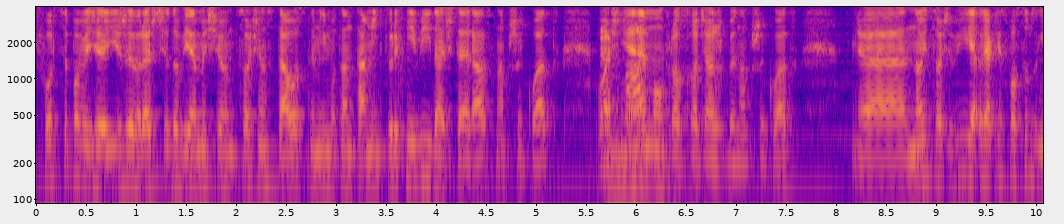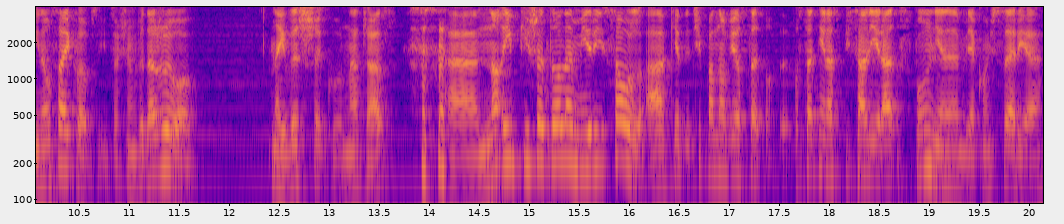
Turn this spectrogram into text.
Twórcy powiedzieli, że wreszcie dowiemy się, co się stało z tymi mutantami, których nie widać teraz, na przykład właśnie Emma Frost chociażby na przykład. E, no i coś, w jaki sposób zginął Cyclops i co się wydarzyło. Najwyższy kurna czas. E, no i pisze to Lemire i Soul, a kiedy ci panowie osta ostatni raz pisali ra wspólnie jakąś serię,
